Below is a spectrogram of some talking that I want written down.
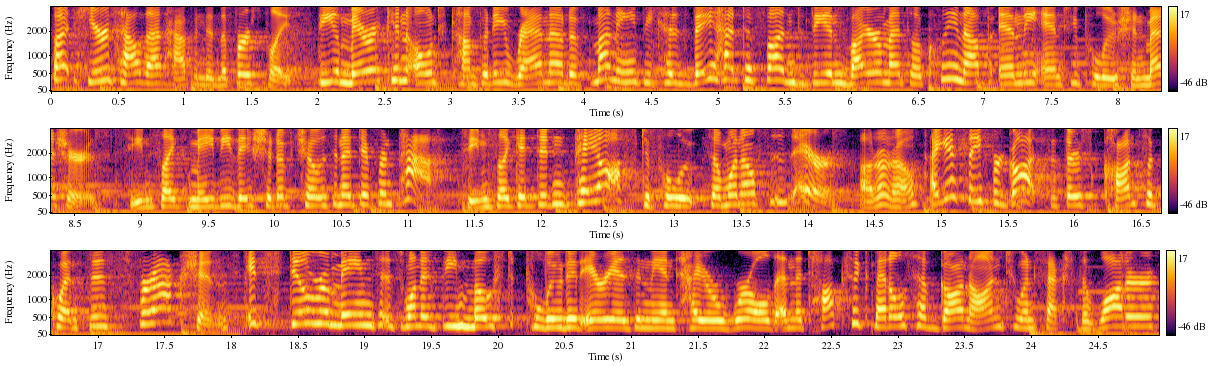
but here's how that happened in the first place. The American-owned company ran out of money because they had to fund the environmental cleanup and the anti-pollution measures. Seems like maybe they should have chosen a different path. Seems like it didn't pay off to pollute someone else's air. I don't know. I guess they forgot that there's consequences for actions. It still remains as one of the most polluted areas in the entire world and the toxic metals have gone on to infect the water,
